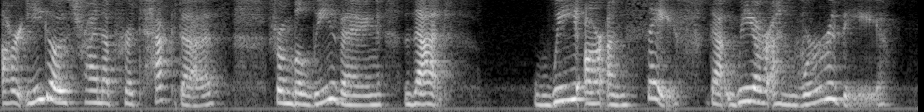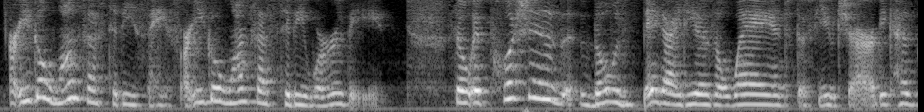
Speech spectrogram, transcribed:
our ego is trying to protect us from believing that we are unsafe, that we are unworthy. Our ego wants us to be safe, our ego wants us to be worthy. So it pushes those big ideas away into the future because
